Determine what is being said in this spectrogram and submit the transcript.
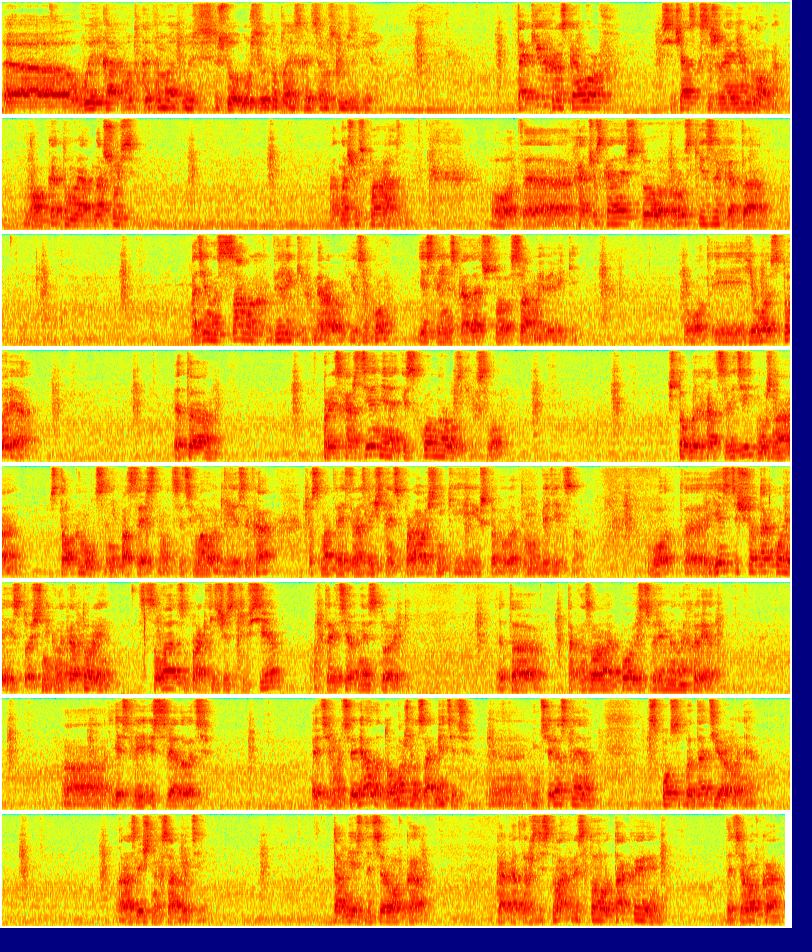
Э, вы как вот к этому относитесь? Что вы можете в этом плане сказать о русском языке? Таких разговоров сейчас, к сожалению, много. Но к этому я отношусь, отношусь по-разному. Вот. Э, хочу сказать, что русский язык – это один из самых великих мировых языков, если не сказать, что самый великий. Вот. И его история – это происхождение исконно русских слов. Чтобы их отследить, нужно столкнуться непосредственно вот с этимологией языка, посмотреть различные справочники, чтобы в этом убедиться. Вот. Есть еще такой источник, на который ссылаются практически все авторитетные историки. Это так называемая повесть временных лет. А, если исследовать эти материалы, то можно заметить э, интересные способы датирования различных событий. Там есть датировка как от Рождества Христова, так и датировка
